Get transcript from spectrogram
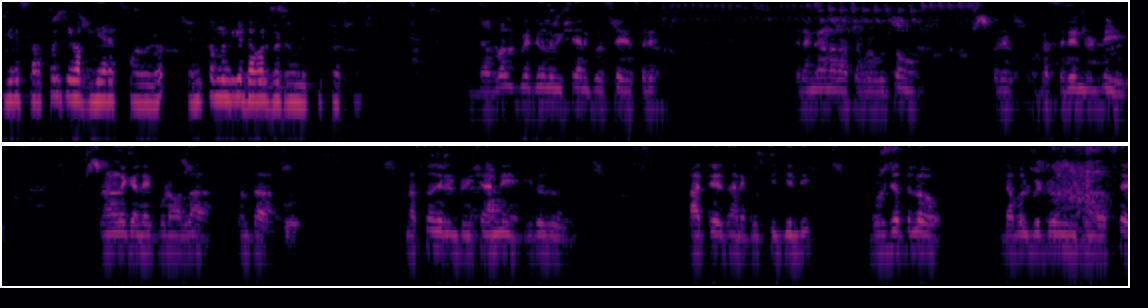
మీరు సర్పంచ్గా బీఆర్ఎస్ పనుల్లో ఎంతమందికి డబల్ బెడ్రూమ్లు ఇప్పించారు సార్? డబల్ బెడ్రూమ్ల విషయానికి వస్తే సరే తెలంగాణ రాష్ట్ర ప్రభుత్వం సరే ఒక సరైనటువంటి ప్రణాళిక లేకపోవడం వల్ల కొంత నష్టం జరిగిన విషయాన్ని ఈరోజు పార్టీ దాన్ని గుర్తించింది. భవిష్యత్తులో డబుల్ బెడ్రూమ్ల విషయంలో వస్తే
